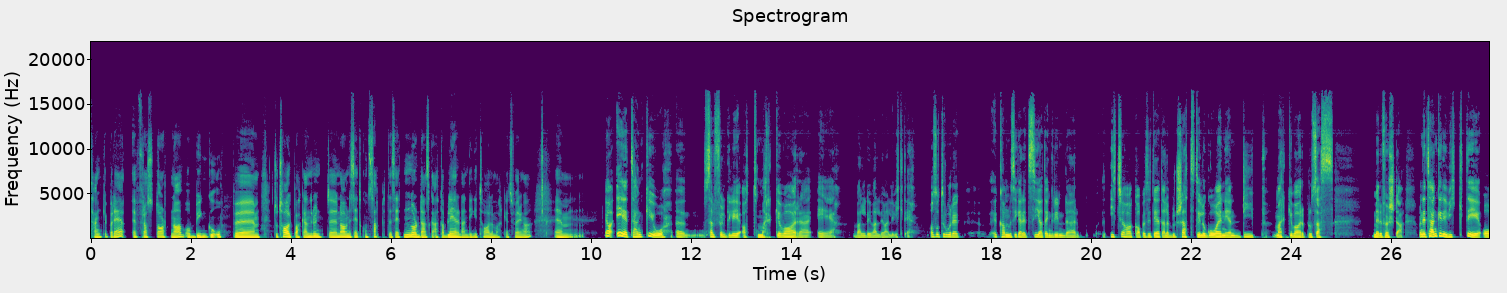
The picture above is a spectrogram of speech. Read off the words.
tenke på det eh, fra starten av og bygge opp eh, totalpakken rundt eh, navnet sitt, konseptet sitt, når de skal etablere den digitale markedsføringa? Ja, jeg tenker jo eh, selvfølgelig at merkevare er veldig, veldig, veldig viktig. Og så tror jeg, jeg kan med sikkerhet si at en gründer ikke har kapasitet eller budsjett til å gå inn i en dyp merkevareprosess med det første. Men jeg tenker det er viktig å,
